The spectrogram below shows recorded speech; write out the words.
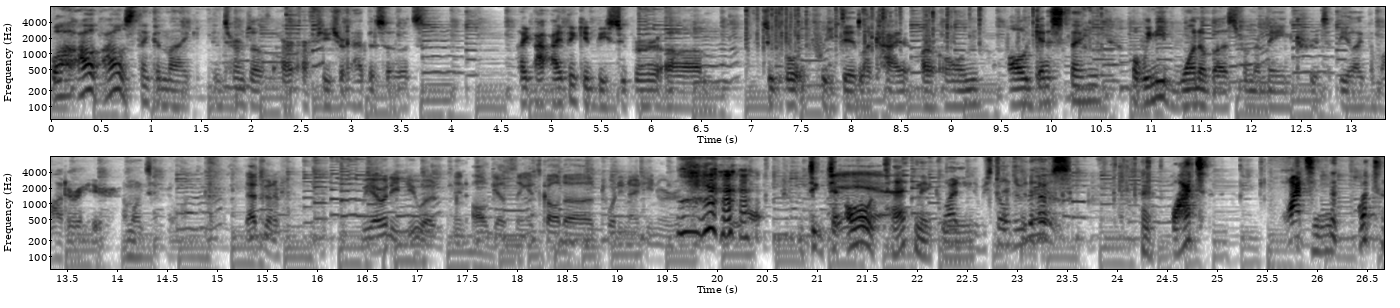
Well, I, I was thinking like in terms of our, our future episodes. Like I, I think it'd be super um super cool if we did like hi- our own all guest thing. But we need one of us from the main crew to be like the moderator amongst everyone. That's gonna. We already do a, an all guest thing. It's called uh 2019 or Yeah. Te- te- Oh, Yeah. technically. What? Do we still do those? what? What? What?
